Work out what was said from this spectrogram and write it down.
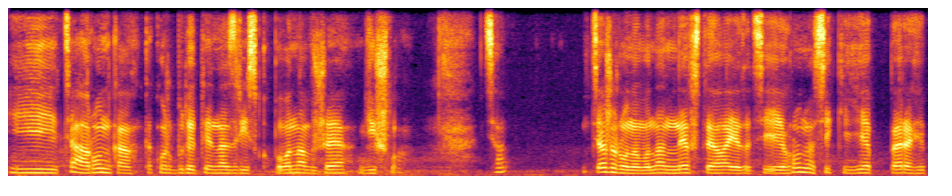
І ця гронка також буде йти на зрізку, бо вона вже дійшла. Ця, ця ж грона вона не встигає за цією гроною, оскільки є перегиб.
